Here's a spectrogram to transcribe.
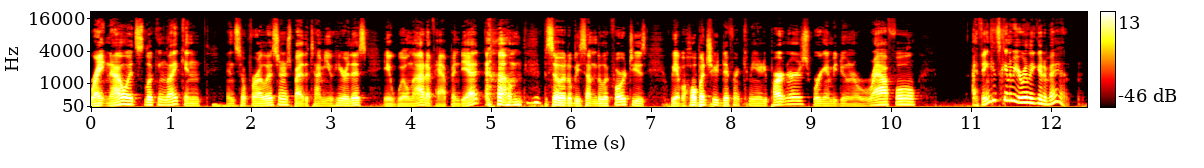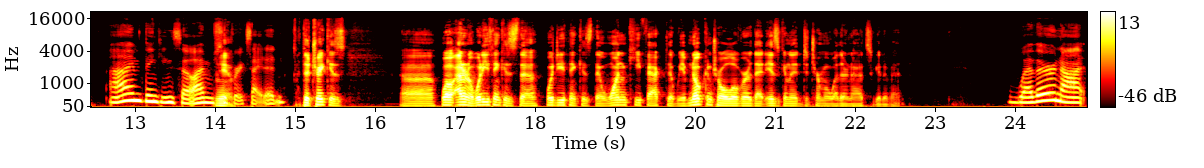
right now it's looking like and and so for our listeners by the time you hear this it will not have happened yet um, so it'll be something to look forward to is we have a whole bunch of different community partners we're going to be doing a raffle i think it's going to be a really good event I'm thinking so. I'm Yeah. super excited. the trick is uh, well i don't know what do you think is the what do you think is the one key fact that we have no control over that is going to determine whether or not it's a good event Whether or not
